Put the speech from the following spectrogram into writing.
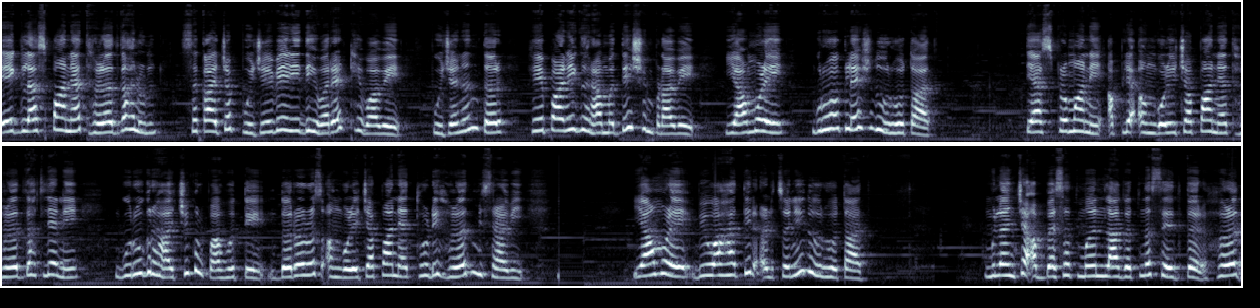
एक ग्लास पाण्यात हळद घालून सकाळच्या पूजेवेळी देवाऱ्यात ठेवावे. पूजेनंतर हे पाणी घरामध्ये शिंपडावे. यामुळे गृहक्लेश दूर होतात. त्याचप्रमाणे आपल्या अंघोळीच्या पाण्यात हळद घातल्याने गुरुग्रहाची कृपा होते. दररोज अंघोळीच्या पाण्यात थोडी हळद मिसळावी. यामुळे विवाहातील अडचणी दूर होतात. मुलांच्या अभ्यासात मन लागत नसेल तर हळद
